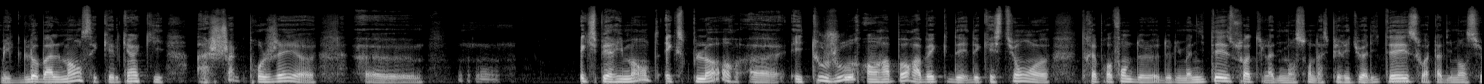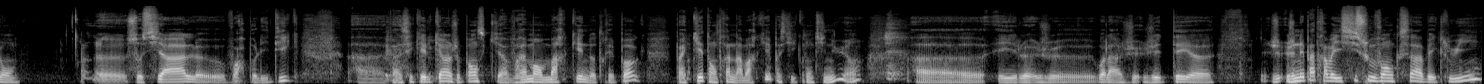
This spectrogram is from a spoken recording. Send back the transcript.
mais globalement, c'est quelqu'un qui, à chaque projet, euh, euh, expérimente, explore euh, et toujours en rapport avec des, questions très profondes de, de l'humanité, soit la dimension de la spiritualité, soit la dimension euh, social, euh, voire politique. Euh, enfin, c'est quelqu'un, je pense, qui a vraiment marqué notre époque, enfin, qui est en train de la marquer parce qu'il continue. Hein. Euh, et le, je, voilà, j'étais, je, je n'ai pas travaillé si souvent que ça avec lui.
